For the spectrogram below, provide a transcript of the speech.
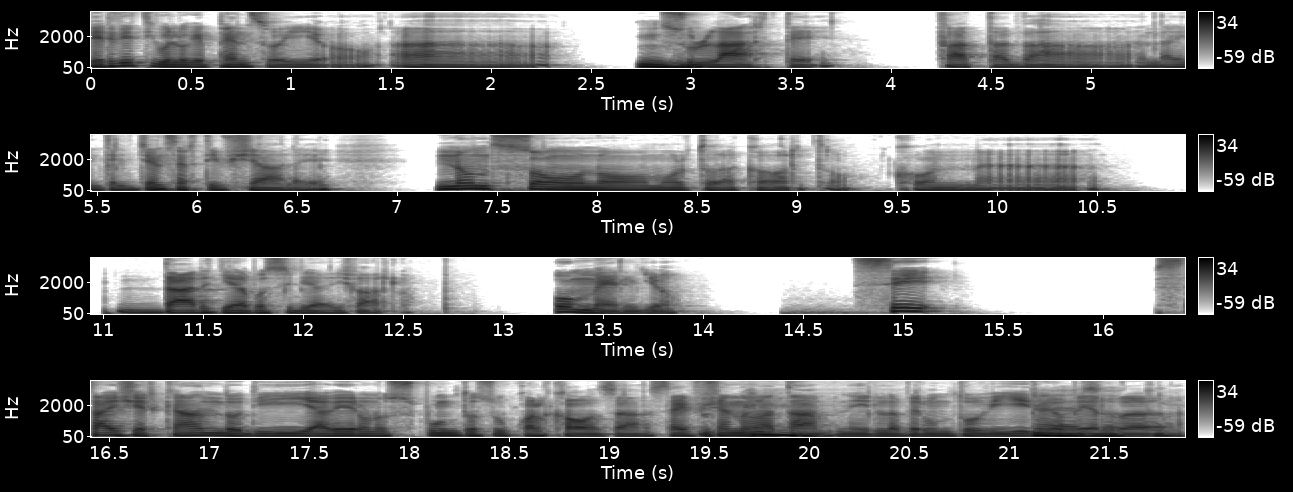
Per dirti quello che penso io uh, mm-hmm. sull'arte fatta da, dall'intelligenza artificiale, non sono molto d'accordo con uh, dargli la possibilità di farlo. O meglio, se stai cercando di avere uno spunto su qualcosa, stai facendo una thumbnail per un tuo video, eh, per esatto,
